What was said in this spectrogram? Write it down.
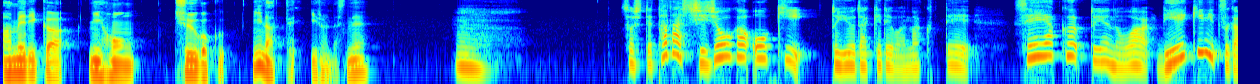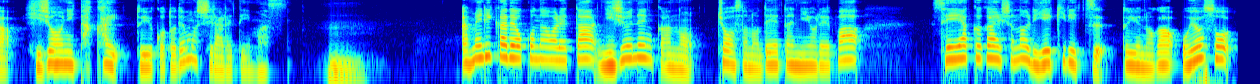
アメリカ、日本、中国になっているんですね。うん。そしてただ市場が大きいというだけではなくて、製薬というのは利益率が非常に高いということでも知られています。うん、アメリカで行われた20年間の調査のデータによれば、製薬会社の利益率というのがおよそ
